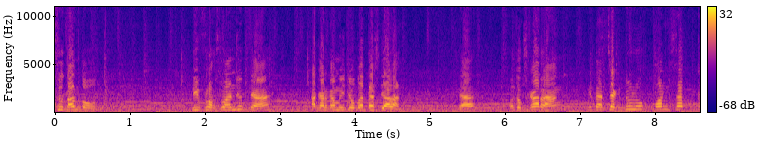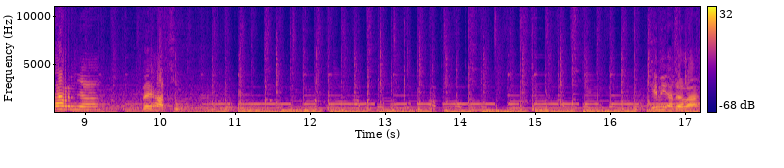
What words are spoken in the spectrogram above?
Sutanto. Di vlog selanjutnya akan kami coba tes jalan. Ya. Untuk sekarang kita cek dulu konsep car-nya Daihatsu. Ini adalah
